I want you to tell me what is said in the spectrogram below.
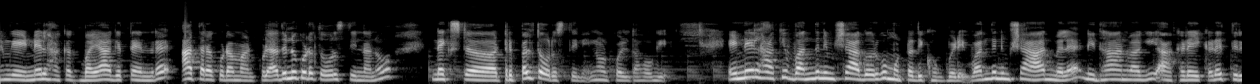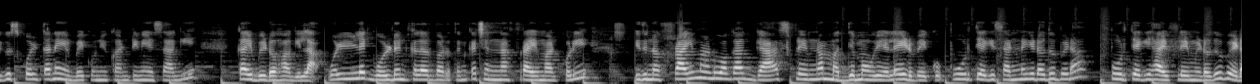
ನಿಮಗೆ ಎಣ್ಣೆಯಲ್ಲಿ ಹಾಕಕ್ಕೆ ಭಯ ಆಗುತ್ತೆ ಅಂದರೆ ಆ ಥರ ಕೂಡ ಮಾಡ್ಕೊಳ್ಳಿ. ಅದನ್ನು ಕೂಡ ತೋರಿಸ್ತೀನಿ ನಾನು. ನೆಕ್ಸ್ಟ್ ಟ್ರಿಪ್ಪಲ್ಲಿ ತೋರಿಸ್ತೀನಿ. ನೋಡ್ಕೊಳ್ತಾ ಹೋಗಿ. ಎಣ್ಣೆಯಲ್ಲಿ ಹಾಕಿ ಒಂದು ನಿಮಿಷ ಆಗೋವರೆಗೂ ಮುಟ್ಟೋದಕ್ಕೆ ಹೋಗಬೇಡಿ. ಒಂದು ನಿಮಿಷ ಆದಮೇಲೆ ನಿಧಾನವಾಗಿ ಆ ಕಡೆ ಈ ಕಡೆ ತಿರುಗಿಸ್ಕೊಳ್ತಾನೆ ಇರಬೇಕು ನೀವು ಕಂಟಿನ್ಯೂಸ್ ಆಗಿ. ಕೈ ಬಿಡೋ ಹಾಗಿಲ್ಲ. ಒಳ್ಳೆ ಗೋಲ್ಡನ್ ಕಲರ್ ಬರೋ ತನಕ ಚೆನ್ನಾಗಿ ಫ್ರೈ ಮಾಡ್ಕೊಳ್ಳಿ. ಇದನ್ನ ಫ್ರೈ ಮಾಡುವಾಗ ಗ್ಯಾಸ್ ಫ್ಲೇಮ್ನ ಮಧ್ಯಮ ಉರಿಯಲ್ಲೇ ಇಡಬೇಕು. ಪೂರ್ತಿಯಾಗಿ ಸಣ್ಣಗಿಡೋದು ಬೇಡ, ಪೂರ್ತಿಯಾಗಿ ಹೈ ಫ್ಲೇಮ್ ಇಡೋದು ಬೇಡ.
